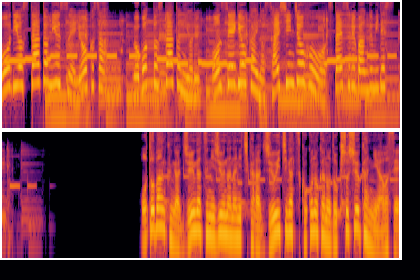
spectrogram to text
オーディオスタートニュースへようこそ。ロボットスタートによる音声業界の最新情報をお伝えする番組です。オトバンクが10月27日から11月9日の読書週間に合わせ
